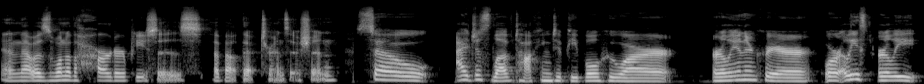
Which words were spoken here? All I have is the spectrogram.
And that was one of the harder pieces about that transition. So I just love talking to people who are early in their career, or at least early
